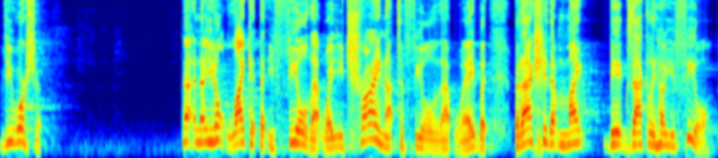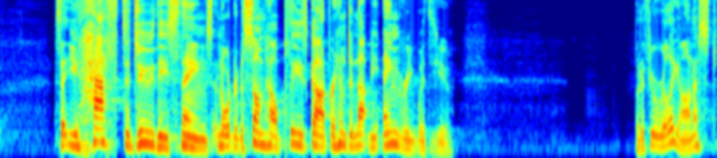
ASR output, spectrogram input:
view worship. Now, now, you don't like it that you feel that way. You try not to feel that way, but, but actually, that might be exactly how you feel. It's that you have to do these things in order to somehow please God, for Him to not be angry with you. But if you're really honest,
